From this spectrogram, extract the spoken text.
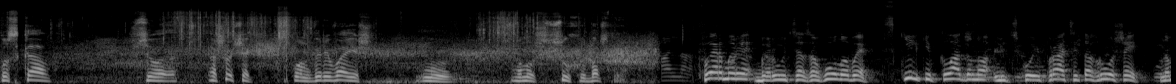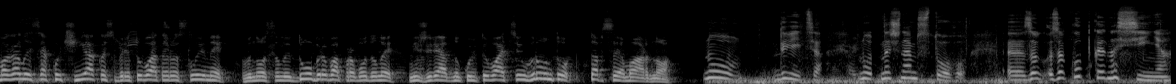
пускав, все. А що як, он вириваєш, ну, воно ж сухо, бачите. Фермери беруться за голови. Скільки вкладено людської праці та грошей, намагалися хоч якось врятувати рослини, виносили добрива, проводили міжрядну культивацію ґрунту, та все марно. Ну, дивіться, ну от почнемо з того. Е, за- Закупка насіння.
